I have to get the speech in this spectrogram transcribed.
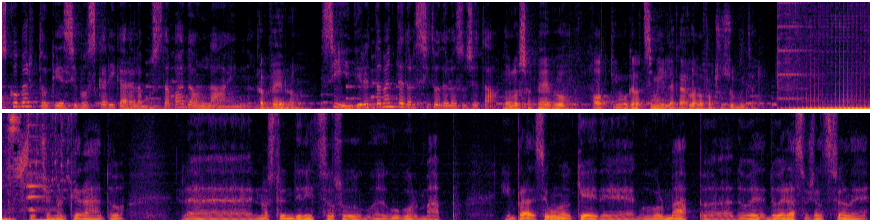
Scoperto che si può scaricare la busta paga online. Davvero? Sì, direttamente dal sito della società. Non lo sapevo. Ottimo, grazie mille Carla, lo faccio subito. Sì, ci ha mancerato il nostro indirizzo su eh, Google Map. In pratica, se uno chiede a Google Map eh, dove, dove è l'associazione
